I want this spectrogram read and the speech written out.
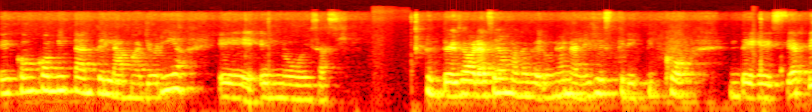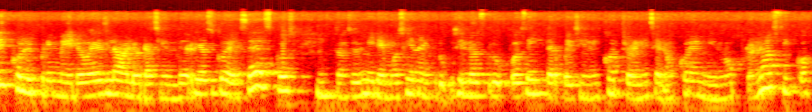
eh, concomitantes, la mayoría eh, eh, no es así. Entonces ahora sí vamos a hacer un análisis crítico de este artículo. El primero es la valoración de riesgo de sesgos. Entonces miremos si, en el grupo, si los grupos de intervención y control iniciaron con el mismo pronóstico.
